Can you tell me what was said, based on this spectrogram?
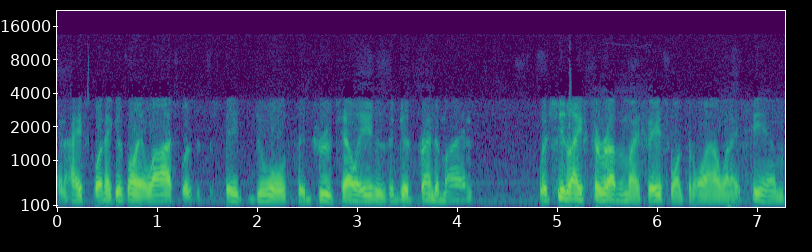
in high school. I think his only loss was at the state duels to Drew Kelly, who's a good friend of mine, which he likes to rub in my face once in a while when I see him.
